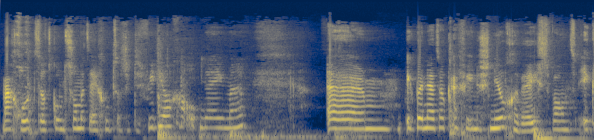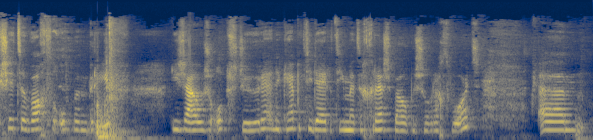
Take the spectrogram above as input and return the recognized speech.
Maar goed, dat komt zometeen goed als ik de video ga opnemen. Um, ik ben net ook even in de sneeuw geweest, want ik zit te wachten op een brief. Die zouden ze opsturen. En ik heb het idee dat die met de grasbouw bezorgd wordt. Um,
